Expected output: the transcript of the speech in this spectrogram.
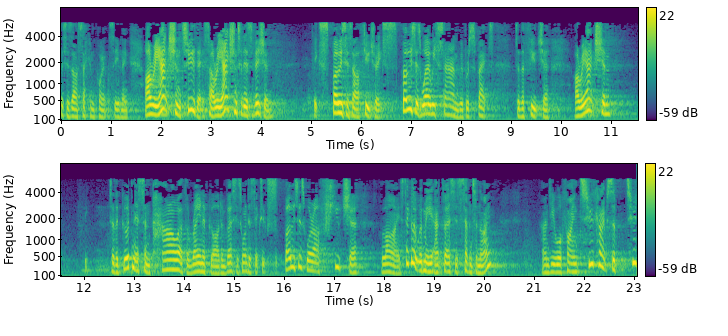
This is our second point this evening. Our reaction to this, our reaction to this vision, exposes our future, exposes where we stand with respect to the future. Our reaction to the goodness and power of the reign of God in verses 1 to 6 exposes where our future lies. Take a look with me at verses 7 to 9. And you will find two kinds of, two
